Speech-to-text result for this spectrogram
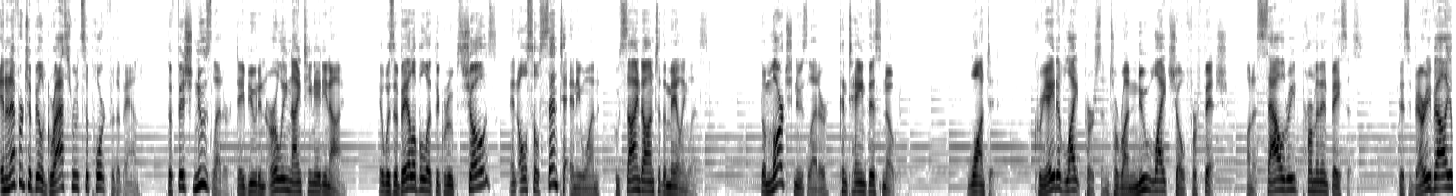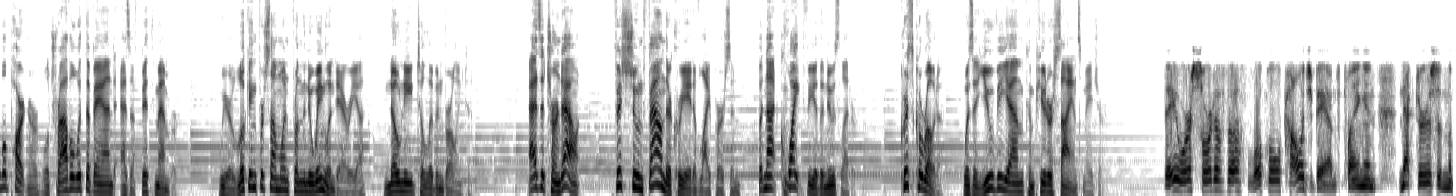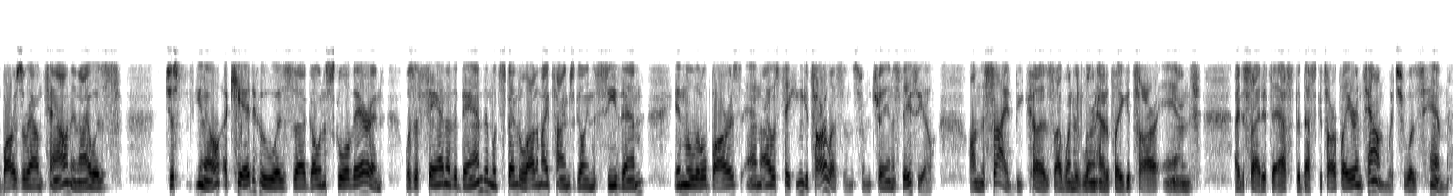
In an effort to build grassroots support for the band, the Phish newsletter debuted in early 1989. It was available at the group's shows and also sent to anyone who signed on to the mailing list. The March newsletter contained this note Wanted, creative light person to run new light show for Phish on a salaried permanent basis. This very valuable partner will travel with the band as a fifth member. We are looking for someone from the New England area, no need to live in Burlington. As it turned out, Phish soon found their creative light person, but not quite via the newsletter. Chris Kuroda was a UVM computer science major. They were sort of the local college band playing in Nectar's and the bars around town, and I was just, you know, a kid who was uh, going to school there and was a fan of the band and would spend a lot of my times going to see them in the little bars, and I was taking guitar lessons from Trey Anastasio on the side because I wanted to learn how to play guitar and I decided to ask the best guitar player in town, which was him.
